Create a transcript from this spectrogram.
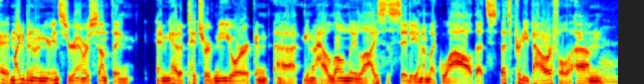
it might have been on your Instagram or something and you had a picture of New York and uh, you know how lonely lies the city, and I'm like, wow, that's that's pretty powerful. Um, yeah.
